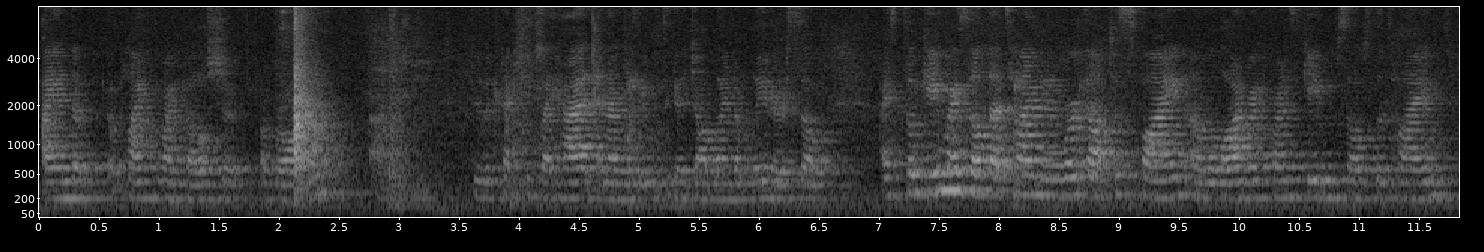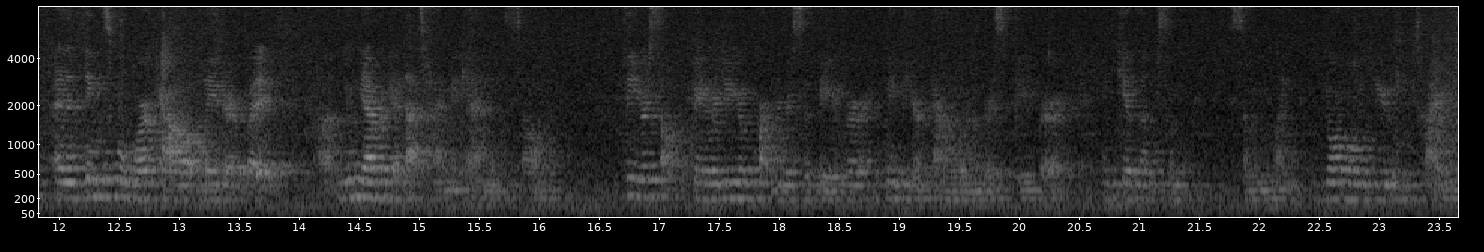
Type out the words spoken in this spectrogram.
I ended up applying for my fellowship abroad, um, through the connections I had, and I was able to get a job lined up later. So I still gave myself that time, and it worked out just fine. Um, a lot of my friends gave themselves the time, and things will work out later. But um, you never get that time again. So do yourself a favor, do your partners a favor, maybe your family members a favor, and give them some some like normal you time.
